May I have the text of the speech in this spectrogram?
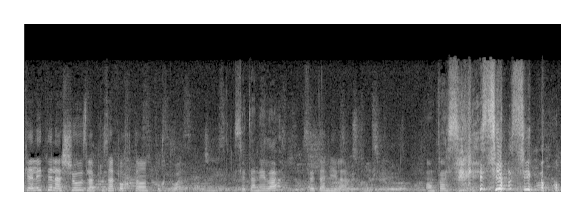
Quelle était la chose la plus importante pour toi Cette année-là, cette année-là? On passe à la question suivante.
